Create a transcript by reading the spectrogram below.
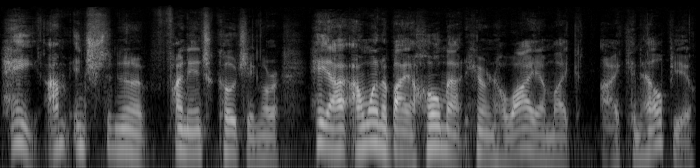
Hey, I'm interested in financial coaching, or Hey, I, I want to buy a home out here in Hawaii. I'm like, I can help you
